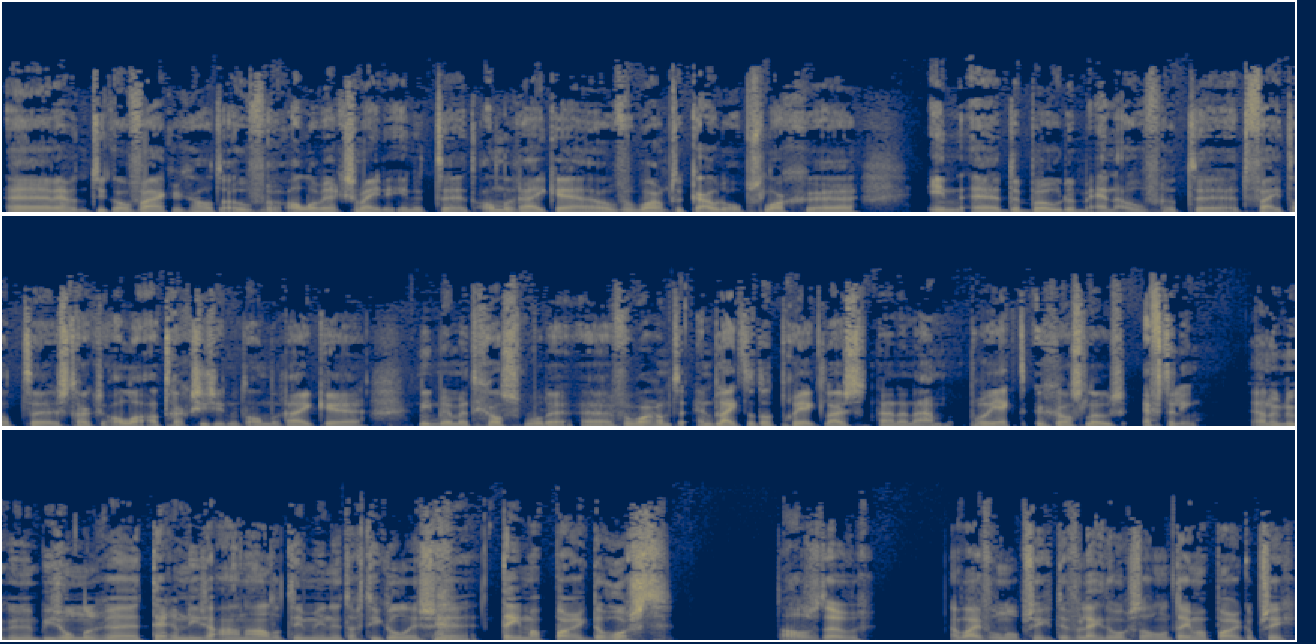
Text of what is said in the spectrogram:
We hebben het natuurlijk al vaker gehad over alle werkzaamheden in het, het Anderrijk. Hè, over warmte-koude opslag in uh, de bodem. En over het, het feit dat straks alle attracties in het Anderrijk niet meer met gas worden verwarmd. En blijkt dat dat project luistert naar de naam Project Gasloos Efteling. Ja, en ook nog een bijzondere term die ze aanhaalden, Tim, in het artikel is themapark De Horst. Daar hadden ze het over. Nou, wij vonden op zich de Verlegde Horst al een themapark op zich.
